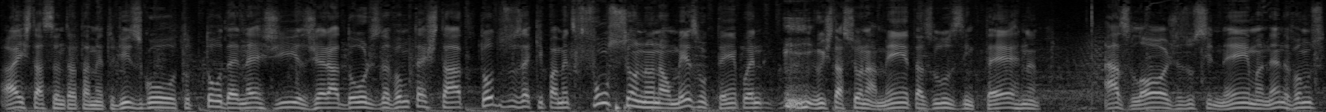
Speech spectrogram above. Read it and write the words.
a estação de tratamento de esgoto, toda a energia, geradores, nós vamos testar todos os equipamentos funcionando ao mesmo tempo, é, o estacionamento, as luzes internas, as lojas, o cinema, né? Nós vamos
